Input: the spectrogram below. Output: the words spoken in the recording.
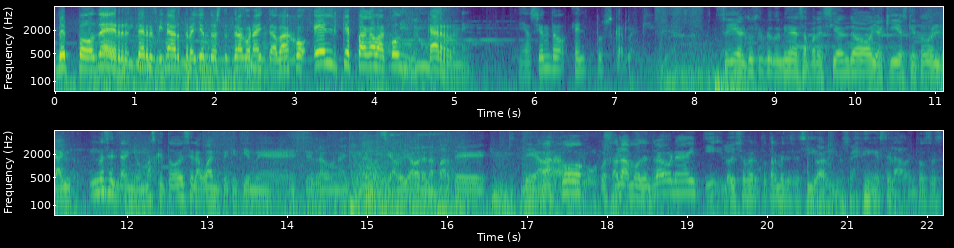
de poder terminar trayendo este Dragonite abajo. El que pagaba con carne. Y haciendo el Tuscarlaki. Sí, el Tusker que termina desapareciendo y aquí es que todo el daño, no es el daño, más que todo es el aguante que tiene este Dragonite demasiado. Y ahora en la parte de abajo, pues hablamos del Dragonite y lo hizo ver totalmente sencillo Argus en este lado. Entonces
